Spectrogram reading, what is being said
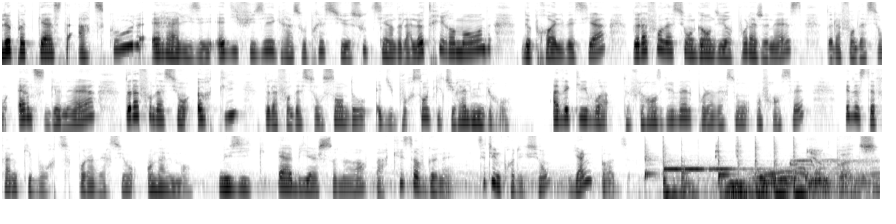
Le podcast Art School est réalisé et diffusé grâce au précieux soutien de la Loterie Romande, de Pro Helvetia, de la Fondation Gandur pour la jeunesse, de la Fondation Ernst Gunner, de la Fondation Hurtli, de la Fondation Sando et du Pourcent culturel Migros. Avec les voix de Florence Grivel pour la version en français et de Stéphane Kiburtz pour la version en allemand. Musique et habillage sonore par Christophe Gonnet. C'est une production Young Pods. Young Pods.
